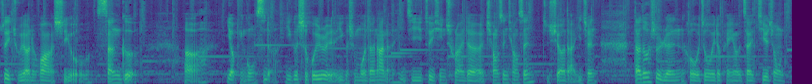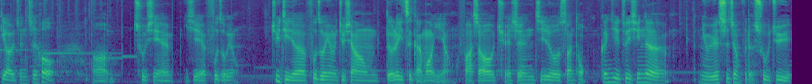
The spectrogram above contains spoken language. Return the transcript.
最主要的话是有三个。啊，药品公司的一个是辉瑞的，一个是莫德纳的，以及最新出来的强生强生，只需要打一针。大多数人和我周围的朋友在接种第二针之后，啊，出现一些副作用。具体的副作用就像得了一次感冒一样，发烧、全身肌肉酸痛。根据最新的纽约市政府的数据，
